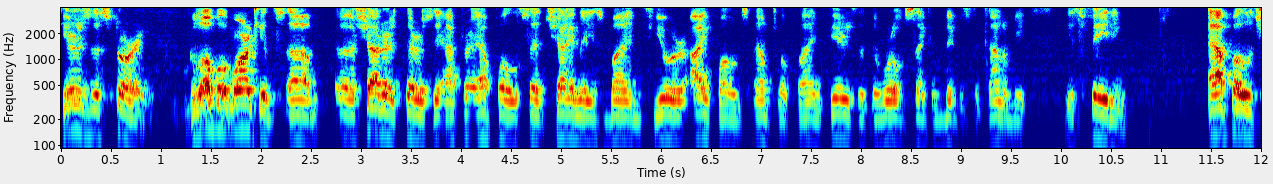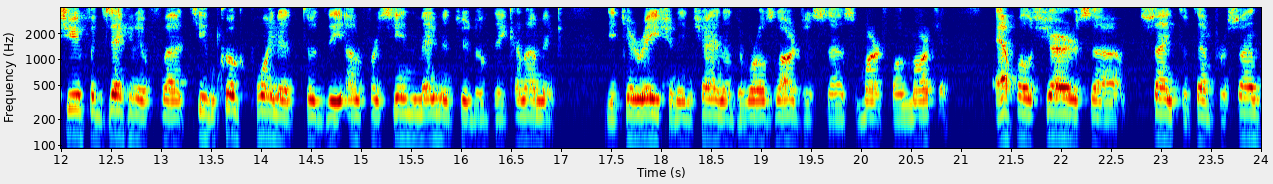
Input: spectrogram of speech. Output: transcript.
Here's the story. Global markets uh, uh, shuttered Thursday after Apple said China is buying fewer iPhones, amplifying fears that the world's second biggest economy is fading. Apple chief executive uh, Tim Cook pointed to the unforeseen magnitude of the economic deterioration in China, the world's largest uh, smartphone market. Apple shares uh, sank to 10%,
